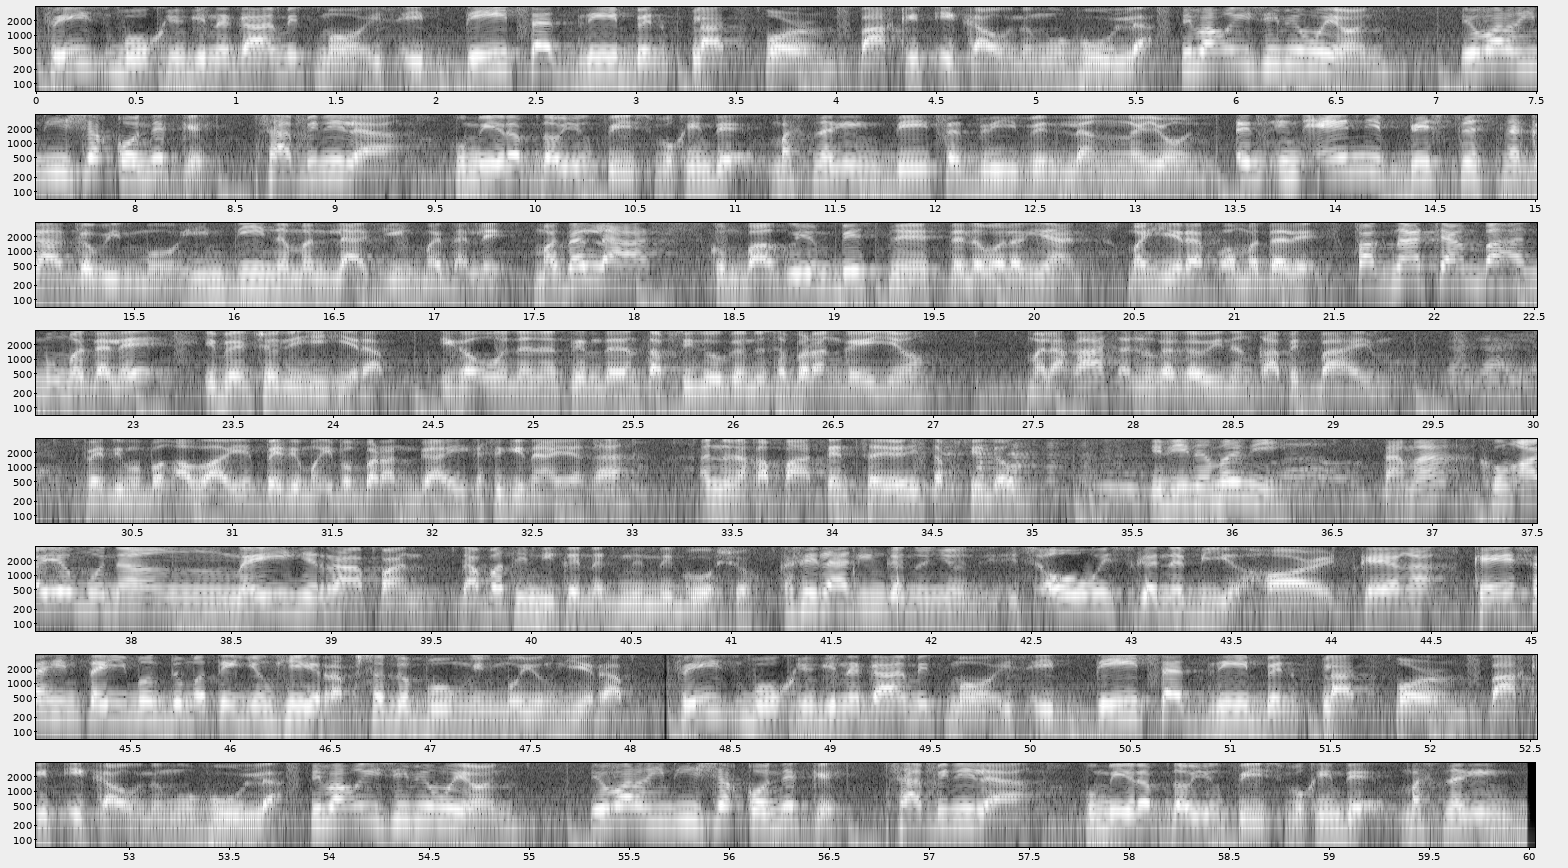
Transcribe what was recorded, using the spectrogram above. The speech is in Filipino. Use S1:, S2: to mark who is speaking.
S1: Facebook, yung ginagamit mo, is a data-driven platform. Bakit ikaw nanguhula? Di ba kung isipin mo yon? Yung parang hindi siya connect eh. Sabi nila, humirap daw yung Facebook. Hindi, mas naging data-driven lang ngayon. And in any business na gagawin mo, hindi naman laging madali. Madalas, kung bago yung business, dalawa lang yan. Mahirap o madali. Pag natsambahan mong madali, eventually hihirap. Ikaw una nagtinda ng tapsilugan dun sa barangay nyo, malakas, anong gagawin ng kapitbahay mo?
S2: Kagaya.
S1: Pwede mo bang awayin? Pwede mong ipabarangay kasi ginaya ka? Ano, nakapatent sa'yo yung tapsilog? Hindi naman eh. Tama? Kung ayaw mo nang nahihirapan, dapat hindi ka nagnenegosyo. Kasi laging ganun yun. It's always gonna be hard. Kaya nga, kaysa hintayin mo dumating yung hirap, salubungin mo yung hirap. Facebook, yung ginagamit mo, is a data-driven platform. Bakit ikaw nanguhula? Di ba kung isipin mo yon? Yung parang hindi siya connect eh. Sabi nila, humirap daw yung Facebook. Hindi, mas naging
